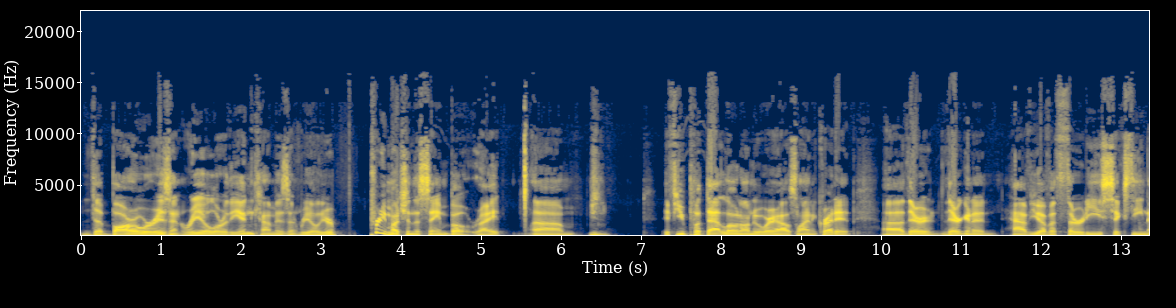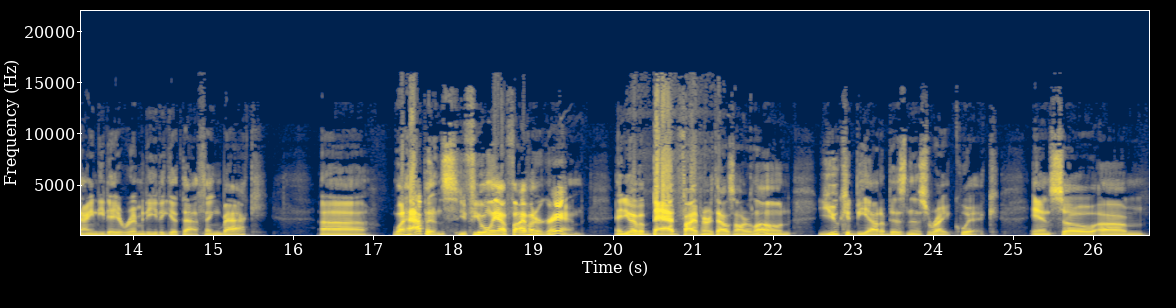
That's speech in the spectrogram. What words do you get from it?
the borrower isn't real or the income isn't real, you're pretty much in the same boat, right? Um, if you put that loan onto a warehouse line of credit, uh, they're they're going to have you have a 30, 60, 90 day remedy to get that thing back. Uh, what happens if you only have 500 grand and you have a bad $500,000 loan? You could be out of business right quick. And so, um,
